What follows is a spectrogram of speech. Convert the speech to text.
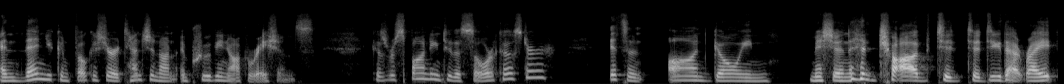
And then you can focus your attention on improving operations. Because responding to the solar coaster, it's an ongoing mission and job to to do that right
